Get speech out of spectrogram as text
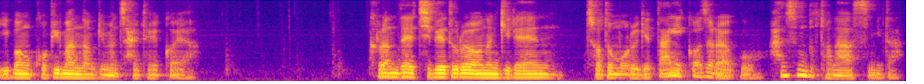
이번 고비만 넘기면 잘 될 거야. 그런데 집에 돌아오는 길엔 저도 모르게 땅이 꺼져라고 한숨부터 나왔습니다.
